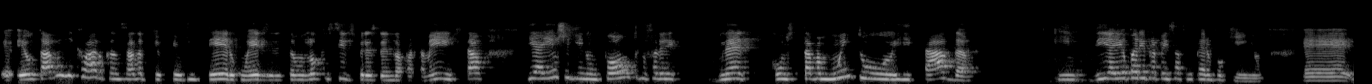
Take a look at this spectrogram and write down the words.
Eu, eu tava ali, claro, cansada, porque eu fiquei o dia inteiro com eles, eles estão enlouquecidos presos dentro do apartamento e tal. E aí eu cheguei num ponto que eu falei, né? Estava muito irritada, E, e aí eu parei para pensar, falei, pera um pouquinho. É,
